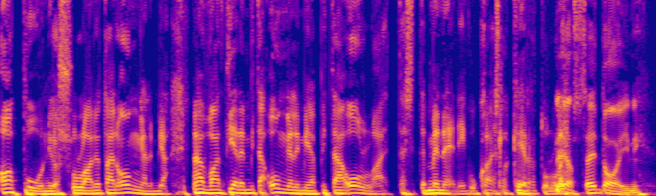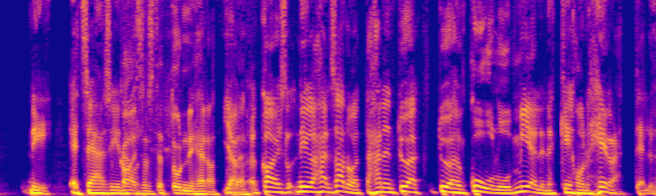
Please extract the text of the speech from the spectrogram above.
apuun, jos sulla on jotain ongelmia. Mä en vaan tiedä, mitä ongelmia pitää olla, että sitten menee niin kuin Kaisla Kertulle. No jos se ei toimi. Niin, että sehän siinä Kaisla on. sitten tunnin herättelee. Ja Kaisla, niin hän sanoi, että hänen työ, työhön kuuluu mielen ja kehon herättely.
